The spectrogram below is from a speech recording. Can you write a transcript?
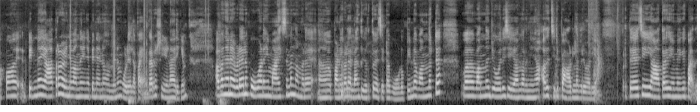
അപ്പോൾ പിന്നെ യാത്ര കഴിഞ്ഞ് വന്നു കഴിഞ്ഞാൽ പിന്നെ എന്നെ ഒന്നിനും കൊള്ളില്ല. ഭയങ്കര ക്ഷീണമായിരിക്കും അപ്പോൾ ഞാൻ എവിടെയെങ്കിലും പോവുകയാണെങ്കിൽ മാക്സിമം നമ്മുടെ പണികളെല്ലാം തീർത്ത് വെച്ചിട്ടേ പോകുള്ളൂ പിന്നെ വന്നിട്ട് വന്ന് ജോലി ചെയ്യാമെന്ന് പറഞ്ഞു കഴിഞ്ഞാൽ അത് ഇച്ചിരി പാടുള്ള പരിപാടിയാണ് പ്രത്യേകിച്ച് ഈ യാത്ര ചെയ്യുമ്പോൾ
